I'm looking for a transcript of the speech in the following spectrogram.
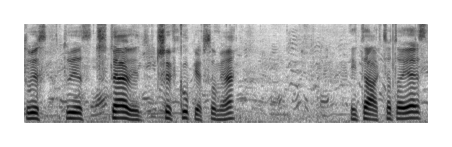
tu jest, tu jest cztery, trzy w kupie w sumie. I tak, co to jest?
